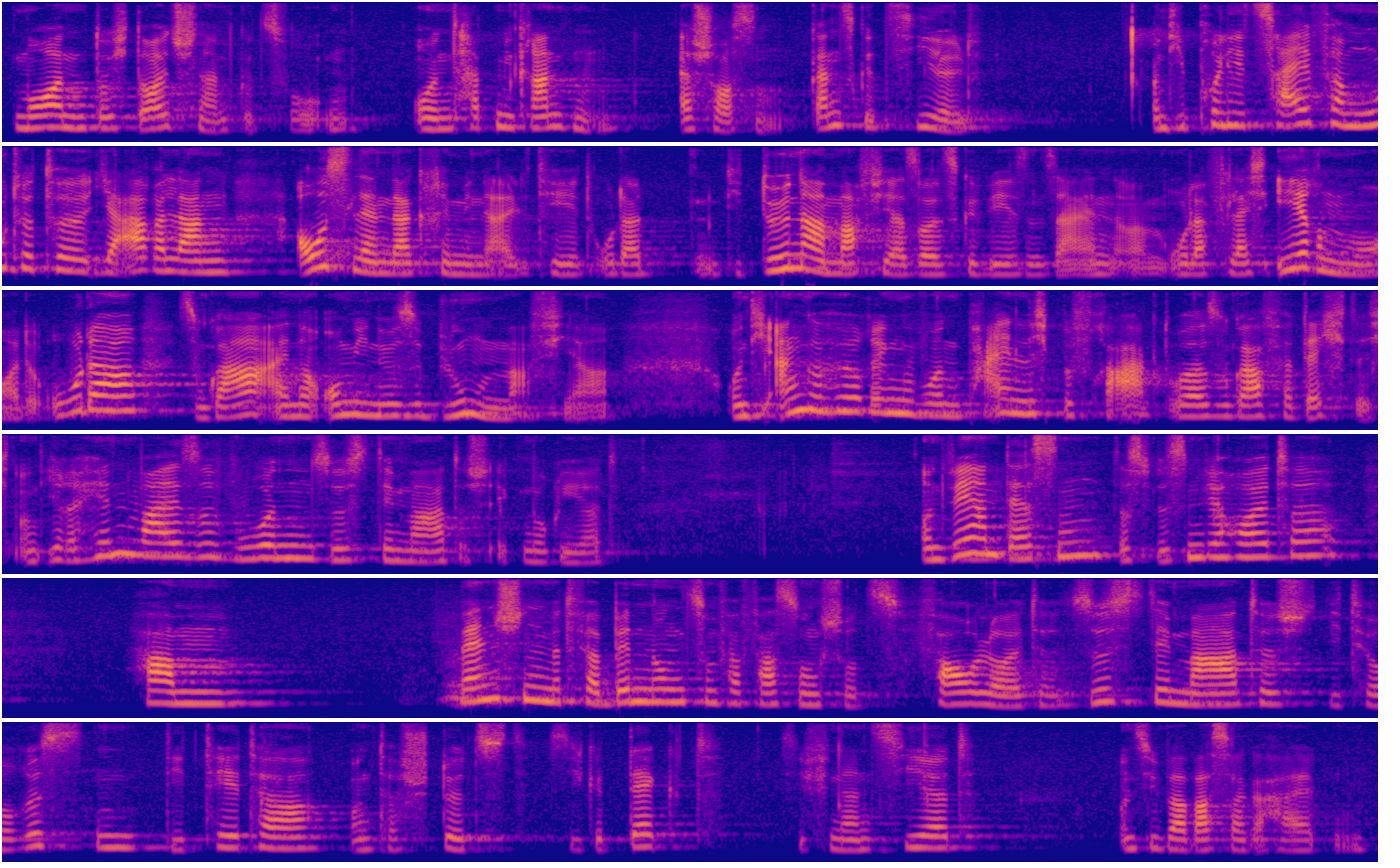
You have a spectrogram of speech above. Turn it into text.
mordend durch Deutschland gezogen und hat Migranten erschossen, ganz gezielt. Und die Polizei vermutete jahrelang Ausländerkriminalität oder die Dönermafia soll es gewesen sein ähm, oder vielleicht Ehrenmorde oder sogar eine ominöse Blumenmafia. Und die Angehörigen wurden peinlich befragt oder sogar verdächtigt und ihre Hinweise wurden systematisch ignoriert. Und währenddessen, das wissen wir heute, haben Menschen mit Verbindungen zum Verfassungsschutz, V-Leute, systematisch die Terroristen, die Täter unterstützt, sie gedeckt, sie finanziert und sie über Wasser gehalten.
